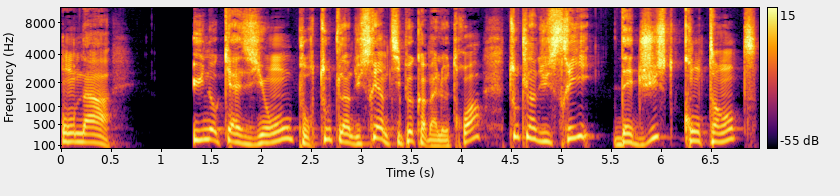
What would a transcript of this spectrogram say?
on a une occasion pour toute l'industrie, un petit peu comme à l'E3, toute l'industrie d'être juste contente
